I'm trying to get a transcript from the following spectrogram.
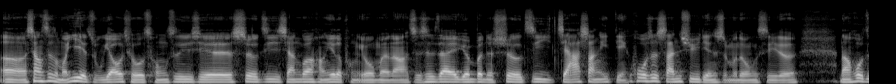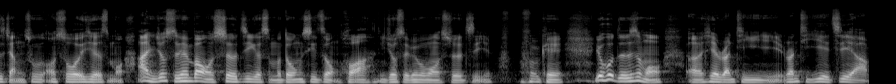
呃，像是什么业主要求从事一些设计相关行业的朋友们啊，只是在原本的设计加上一点，或是删去一点什么东西的，然后或者讲出哦说一些什么啊，你就随便帮我设计个什么东西这种话，你就随便帮我设计，OK？又或者是什么呃，一些软体软体业界啊。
